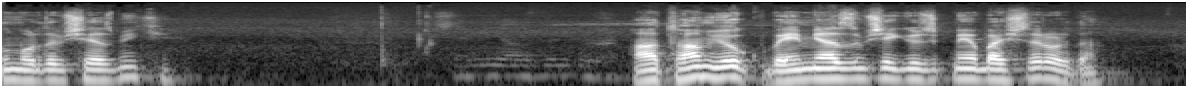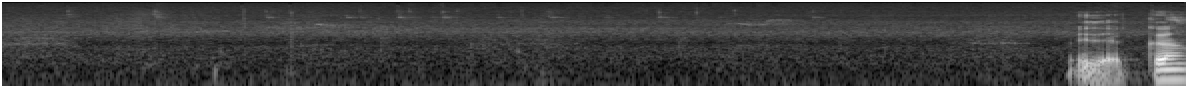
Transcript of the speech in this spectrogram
Oğlum orada bir şey yazmıyor ki. Ha tamam yok. Benim yazdığım şey gözükmeye başlar orada. Bir dakika.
